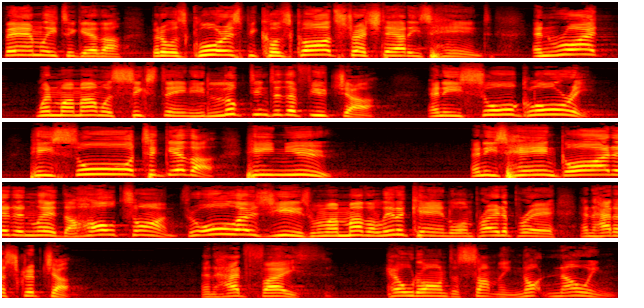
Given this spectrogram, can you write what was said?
family together, but it was glorious because God stretched out his hand. And right when my mum was 16, he looked into the future and he saw glory. He saw together. He knew. And his hand guided and led the whole time through all those years when my mother lit a candle and prayed a prayer and had a scripture and had faith, held on to something, not knowing.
